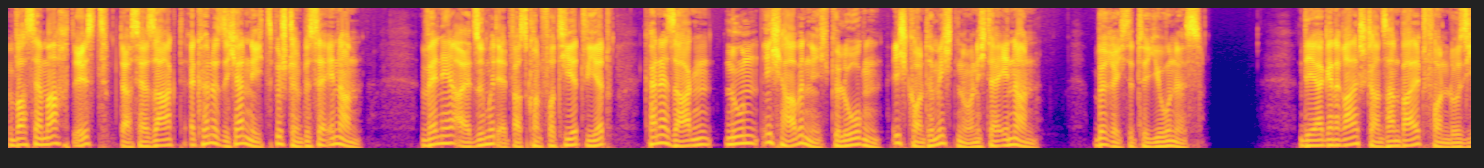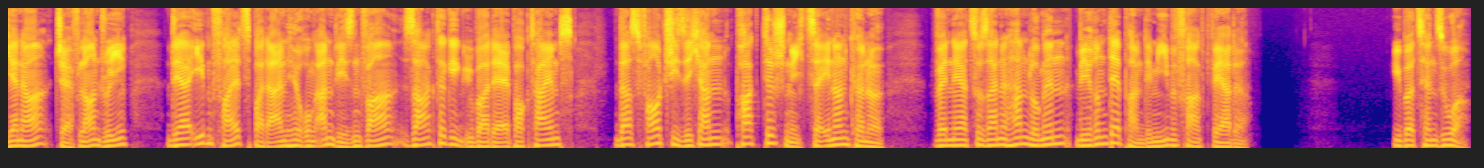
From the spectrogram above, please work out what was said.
Was er macht, ist, dass er sagt, er könne sich an nichts Bestimmtes erinnern. Wenn er also mit etwas konfrontiert wird, kann er sagen, nun, ich habe nicht gelogen, ich konnte mich nur nicht erinnern, berichtete Younes. Der Generalstaatsanwalt von Louisiana, Jeff Landry, der ebenfalls bei der Anhörung anwesend war, sagte gegenüber der Epoch Times, dass Fauci sich an praktisch nichts erinnern könne, wenn er zu seinen Handlungen während der Pandemie befragt werde. Über Zensur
